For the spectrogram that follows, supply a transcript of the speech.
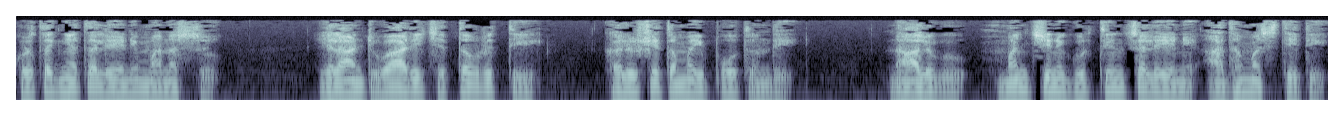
కృతజ్ఞత లేని మనస్సు. ఇలాంటి వారి చిత్తవృత్తి కలుషితమైపోతుంది. నాలుగు మంచిని గుర్తించలేని అధమ స్థితి.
